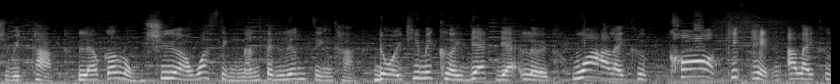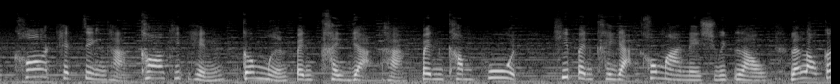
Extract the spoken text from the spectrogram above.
ชีวิตค่ะ แล้วก็หลงเชื่อว่าสิ่งนั้นเป็นเรื่องจริงค่ะ โดยที่ไม่เคยแยกแยะเลย ว่าอะไรคือข้อคิดเห็นอะไรคือข้อเท็จจริงค่ะ ข้อคิดเห็นก็เหมือนเป็นขยะค่ะ เป็นคำพูดที่เป็นขยะเข้ามาในชีวิตเรา แล้วเราก็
